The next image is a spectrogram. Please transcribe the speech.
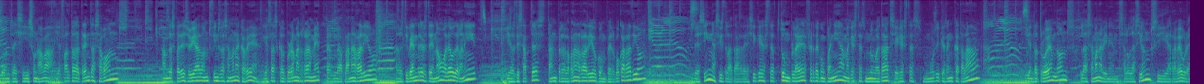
Doncs així sonava, i a falta de 30 segons em despedeixo ja doncs, fins la setmana que ve. Ja saps que el programa es remet per la Plana Ràdio els divendres de 9 a 10 de la nit i els dissabtes tant per la Plana Ràdio com per Boca Ràdio de 5 a 6 de la tarda. Així que ha estat tot un plaer fer-te companyia amb aquestes novetats i aquestes músiques en català. I ens retrobem, doncs, la setmana vinent. Salutacions i a reveure.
